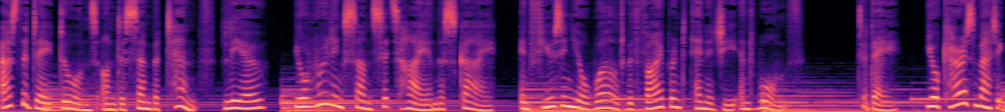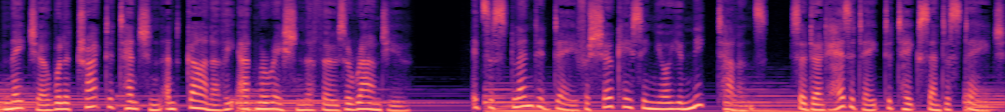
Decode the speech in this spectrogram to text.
As the day dawns on December 10th, Leo, your ruling sun sits high in the sky, infusing your world with vibrant energy and warmth. Today, your charismatic nature will attract attention and garner the admiration of those around you. It's a splendid day for showcasing your unique talents, so don't hesitate to take center stage.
